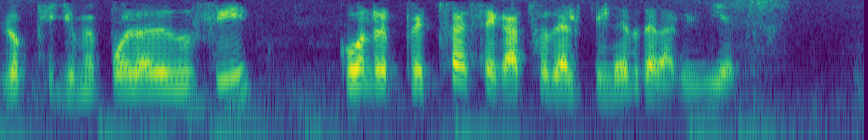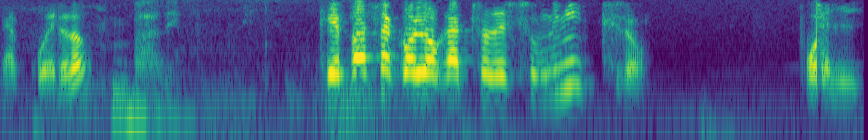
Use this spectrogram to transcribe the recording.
los que yo me puedo deducir con respecto a ese gasto de alquiler de la vivienda, ¿de acuerdo? Vale. ¿Qué pasa con los gastos de suministro? Pues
